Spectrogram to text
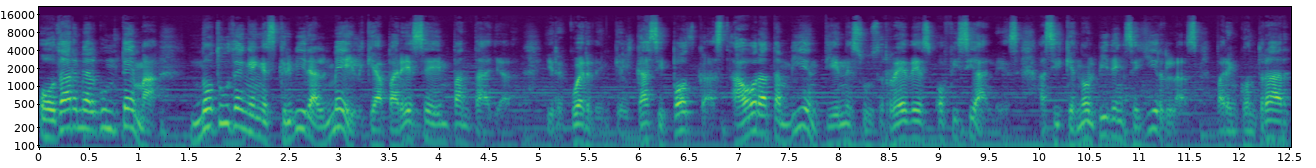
o darme algún tema, no duden en escribir al mail que aparece en pantalla. Y recuerden que el Casi Podcast ahora también tiene sus redes oficiales, así que no olviden seguirlas para encontrar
